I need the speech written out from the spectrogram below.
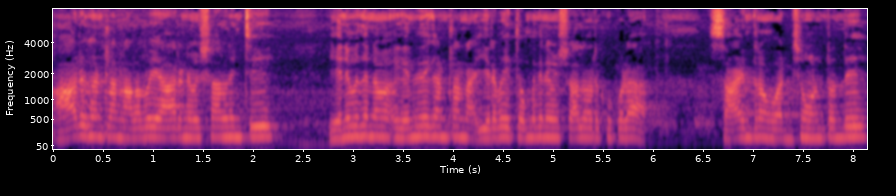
ఆరు గంటల నలభై ఆరు నిమిషాల నుంచి ఎనిమిది ఎనిమిది గంటల ఇరవై తొమ్మిది నిమిషాల వరకు కూడా సాయంత్రం వర్జం ఉంటుంది.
